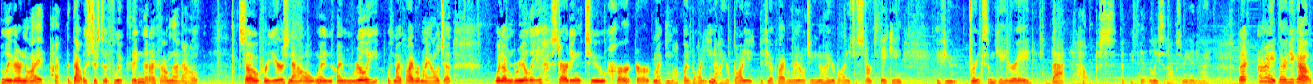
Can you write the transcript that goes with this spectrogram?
Believe it or not, I, that was just a fluke thing that I found that out. So for years now, when I'm really, with my fibromyalgia, when I'm really starting to hurt or my, my body, you know how your body, if you have fibromyalgia, you know how your body just starts aching. If you drink some Gatorade, that helps. At least, at least it helps me anyway. But, all right, there you go.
